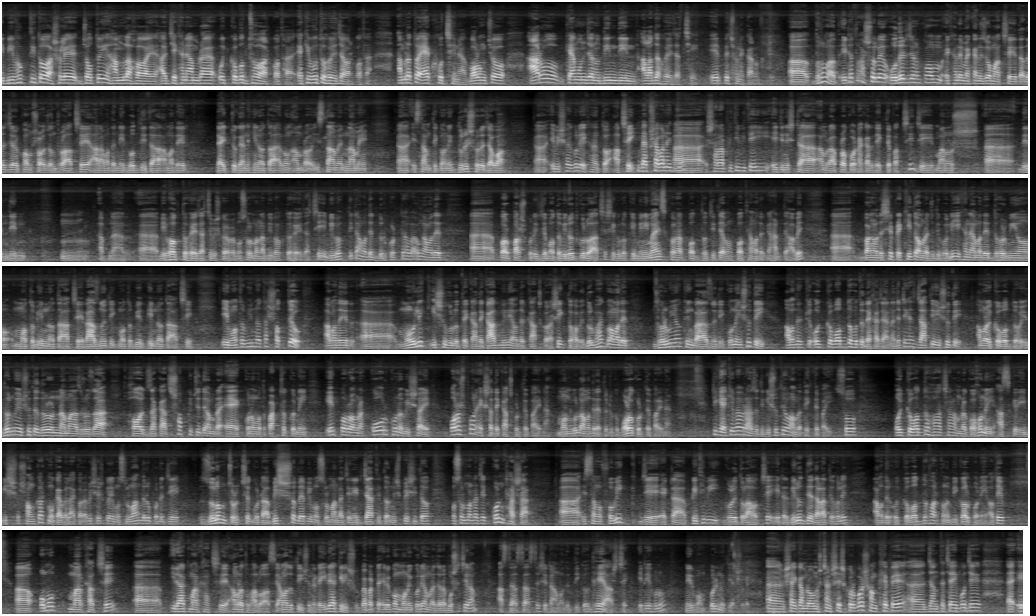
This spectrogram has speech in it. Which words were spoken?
এই বিভক্তি তো আসলে যতই হামলা হয়, আর যেখানে আমরা ঐক্যবদ্ধ হওয়ার কথা, একীভূত হয়ে যাওয়ার কথা, আমরা তো এক হচ্ছি না, বরঞ্চ আরও কেমন যেন দিন দিন আলাদা হয়ে যাচ্ছে, এর পেছনে কারণ? ধন্যবাদ। এটা তো আসলে ওদের যেরকম এখানে মেকানিজম আছে, তাদের যেরকম ষড়যন্ত্র আছে, আর আমাদের নির্বুদ্ধিতা, আমাদের দায়িত্বজ্ঞানহীনতা, এবং আমরাও ইসলামের নামে ইসলাম থেকে অনেক দূরে সরে যাওয়া এই বিষয়গুলো এখানে তো আছেই। ব্যবসা বাণিজ্য? সারা পৃথিবীতেই এই জিনিসটা আমরা প্রকট আকারে দেখতে পাচ্ছি যে মানুষ দিন দিন আপনার বিভক্ত হয়ে যাচ্ছে বিশেষ করে আমরা মুসলমানরা বিভক্ত হয়ে যাচ্ছে। এই বিভক্তিটা আমাদের দূর করতে হবে এবং আমাদের পারস্পরিক যে মতবিরোধগুলো আছে সেগুলোকে মিনিমাইজ করার পদ্ধতিতে এবং পথে আমাদেরকে হাঁটতে হবে। বাংলাদেশের প্রেক্ষিতে আমরা যদি বলি এখানে আমাদের ধর্মীয় মতভিন্নতা আছে রাজনৈতিক মত ভিন্নতা আছে। এই মতভিন্নতা সত্ত্বেও আমাদের মৌলিক ইস্যুগুলোতে কাঁধে কাঁধ মিলিয়ে আমাদের কাজ করা শিখতে হবে। দুর্ভাগ্য আমাদের ধর্মীয় কিংবা রাজনৈতিক কোনো ইস্যুতেই আমাদেরকে ঐক্যবদ্ধ হতে দেখা যায় না। যে ঠিক আছে, জাতীয় ইস্যুতে আমরা ঐক্যবদ্ধ হই। ধর্মীয় ইস্যুতে ধরুন নামাজ, রোজা, হজ জাকাত সব কিছুতে আমরা এক, কোনো মতো পার্থক্য নেই। এরপরও আমরা কোর কোনো বিষয়ে পরস্পর একসাথে কাজ করতে পারি না। মনগুলো আমাদের এতটুকু বড় করতে পারি না। ঠিক একইভাবে রাজনৈতিক ইস্যুতেও আমরা দেখতে পাই। সো ঐক্যবদ্ধ হওয়া ছাড়া আমরা কখনোই আজকের এই বিশ্ব সংকট মোকাবেলা করা, বিশেষ করে মুসলমানদের উপরে যে জুলুম চলছে, গোটা বিশ্বব্যাপী মুসলমানরা যে নির্যাতিত, নিষ্পেষিত, মুসলমানরা যে কোণঠাসা ইসলামোফোবিক যে একটা পৃথিবী গড়ে তোলা হচ্ছে, এটার বিরুদ্ধে দাঁড়াতে হলে আমাদের ঐক্যবদ্ধ হওয়ার কোনো বিকল্প নেই। অতএব অমুক মার খাচ্ছে ইরাক মার খাচ্ছে, আমরা তো ভালো আছি, আমাদের তো ইস্যু না এটা ইরাকের ইস্যু ব্যাপারটা এরকম মনে করে আমরা যারা বসেছিলাম, আস্তে আস্তে আস্তে সেটা আমাদের দিকেও ধেয়ে আসছে। এটাই হলো নির্মম পরিণতি আসলে। শেখ আমরা অনুষ্ঠান শেষ করব। সংক্ষেপে জানতে চাইব যে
